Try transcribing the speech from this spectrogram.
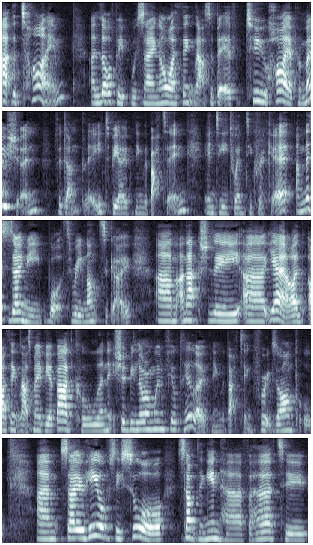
at the time, a lot of people were saying, oh, I think that's a bit of too high a promotion for Dunkley to be opening the batting in T20 cricket. And this is only, what, three months ago. Um, and actually, uh, yeah, I, I think that's maybe a bad call and it should be Lauren Winfield Hill opening the batting, for example. Um, so he obviously saw something in her for her to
